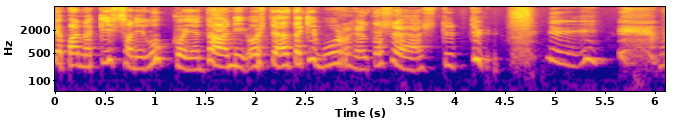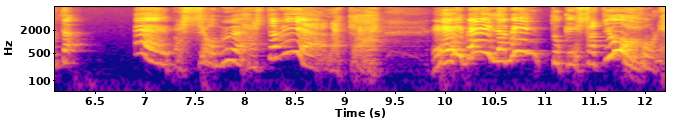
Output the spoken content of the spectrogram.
ja panna kissani lukkojen taa, niin olisi täältäkin murheelta säästytty. Niin. Mutta eipä se ole myöhäistä vieläkään. Ei meillä minttukissat juhli.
